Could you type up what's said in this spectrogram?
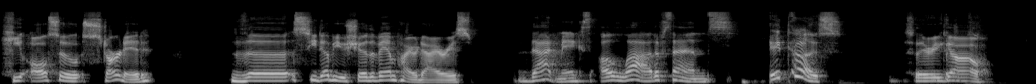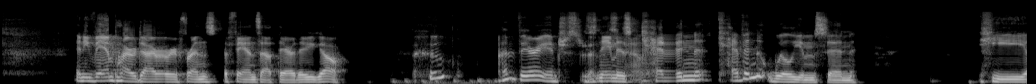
he also started the CW show The Vampire Diaries. that makes a lot of sense. it does. So there you does. go. Any Vampire Diary friends, fans out there, there you go. Who? I'm very interested. His in name this is now. Kevin Kevin Williamson. He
